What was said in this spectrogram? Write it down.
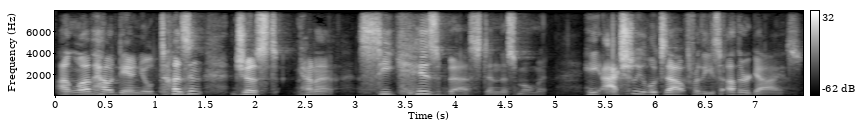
I love how Daniel doesn't just kind of seek his best in this moment. He actually looks out for these other guys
